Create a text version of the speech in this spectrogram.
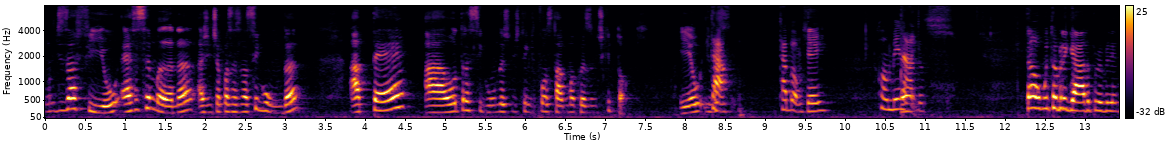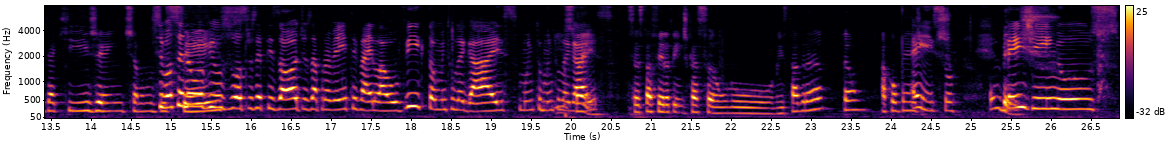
um desafio. Essa semana, a gente vai postar na segunda. Até a outra segunda, a gente tem que postar alguma coisa no TikTok. Eu e Tá. você, tá bom, ok? combinado. É. Então, muito obrigado por virem até aqui, gente. Amamos Se você não vocês. ouviu os outros episódios, aproveita e vai lá ouvir, que estão muito legais. Muito, muito Isso legais. Sexta-feira tem indicação no, no Instagram, então acompanha a É isso. Um beijo. Beijinhos.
